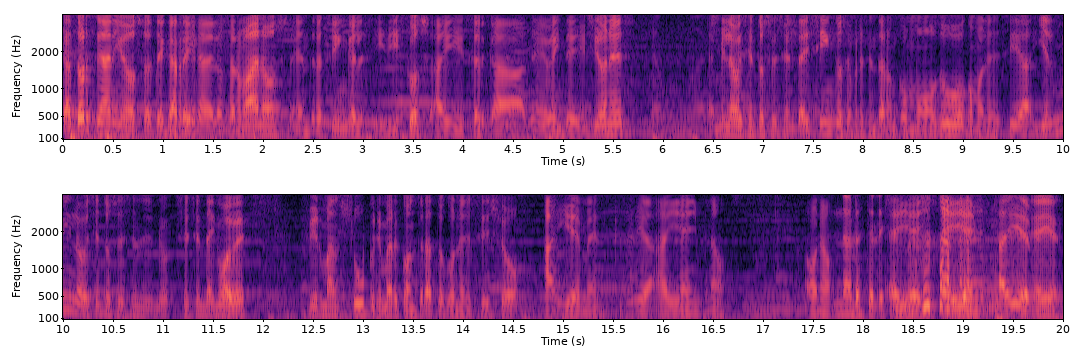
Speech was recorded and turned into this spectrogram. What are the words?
14 años de carrera de los hermanos, entre singles y discos hay cerca de 20 ediciones. En 1965 se presentaron como dúo, como les decía, y en 1969 firman su primer contrato con el sello IM, que sería IAM, ¿no? ¿O no? No lo estoy leyendo. IAM, IAM, IAM. Bien.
